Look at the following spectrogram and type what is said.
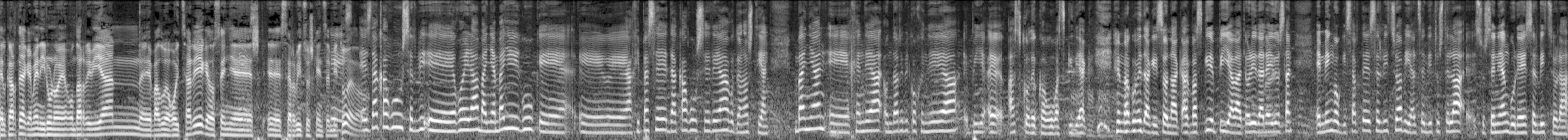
elkarteak hemen irun ondarribian e, badu egoitzarik edo zein e, zerbitzu eskaintzen bitu edo? Ez dakagu zerbi, egoera, baina bai guk e, e, agi pase dakagu zedea donostian. Baina e, jendea, ondarribiko jendea e, asko dekagu bazkideak, emakumetak izonak, bazkide pila bat hori dara edo esan, hemengo gizarte zerbitzua bialtzen dituztela zuzenean gure zerbitzura.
